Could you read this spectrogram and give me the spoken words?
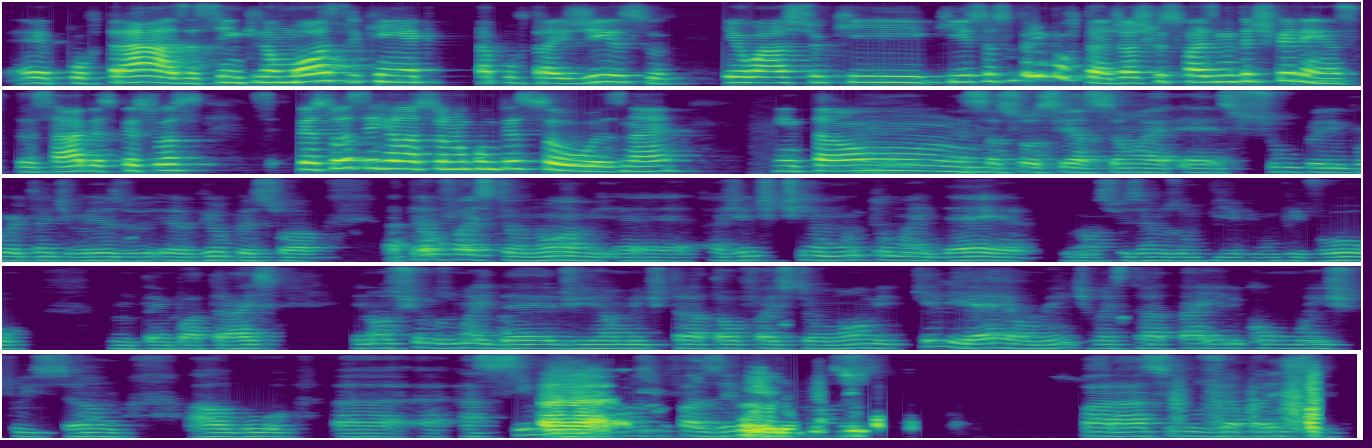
é, por trás, assim, que não mostre quem é que está por trás disso, eu acho que, que isso é super importante. Eu acho que isso faz muita diferença, sabe? As pessoas, pessoas se relacionam com pessoas, né? Então. É, essa associação é, é, super importante mesmo, eh, viu, pessoal? Até o Faz Teu Nome, é, a gente tinha muito uma ideia, nós fizemos um, um pivô um tempo atrás, e nós tínhamos uma ideia de realmente tratar o Faz Teu Nome, que ele é realmente, mas tratar ele como uma instituição, algo uh, acima de nós fazer com que nós parássemos de aparecer.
